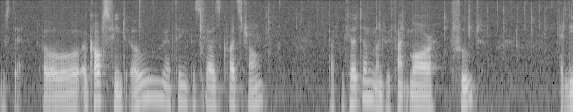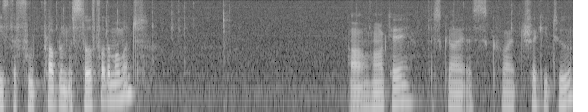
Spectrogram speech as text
Who's that? Oh, a corpse fiend. Oh, I think this guy is quite strong. But we killed him and we find more food. At least the food problem is solved for the moment. Oh, okay. This guy is quite tricky too.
